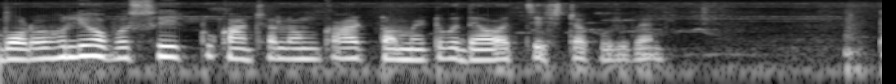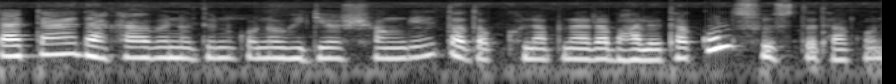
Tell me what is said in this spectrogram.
বড় হলে অবশ্যই একটু কাঁচা লঙ্কা আর টমেটো দেওয়ার চেষ্টা করবেন। টাটা, দেখা হবে নতুন কোনো ভিডিওর সঙ্গে। ততক্ষণ আপনারা ভালো থাকুন, সুস্থ থাকুন।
